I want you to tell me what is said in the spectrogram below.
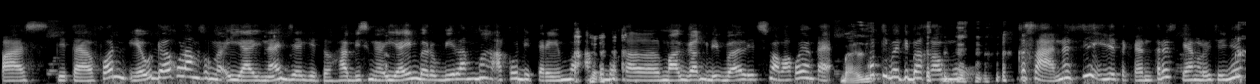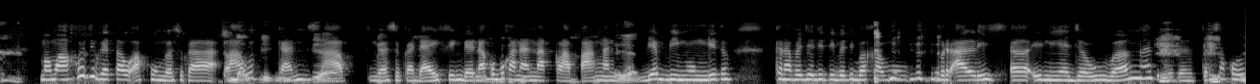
pas ditelepon ya udah aku langsung ngeiyain aja gitu. Habis ngeiyain baru bilang mah aku diterima aku bakal magang di Bali. Terus mama aku yang kayak Bali? kok tiba-tiba kamu ke sana sih gitu kan terus yang lucunya mama aku juga tahu aku nggak suka laut kan yeah. Nggak suka diving dan aku bukan anak lapangan yeah. dia bingung gitu kenapa jadi tiba-tiba kamu beralih uh, ininya jauh banget gitu. Terus aku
